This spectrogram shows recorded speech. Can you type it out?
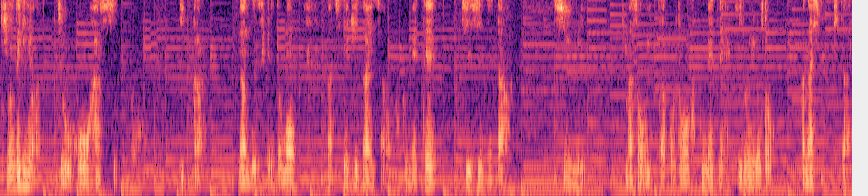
基本的には情報発信の一環なんですけれども、まあ、知的財産を含めて時事ネタ、趣味、まあ、そういったことを含めていろいろと話していきたい、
